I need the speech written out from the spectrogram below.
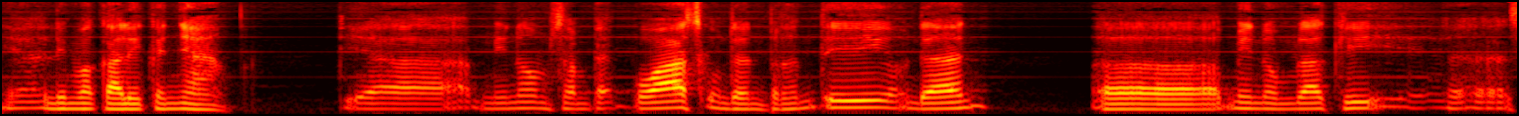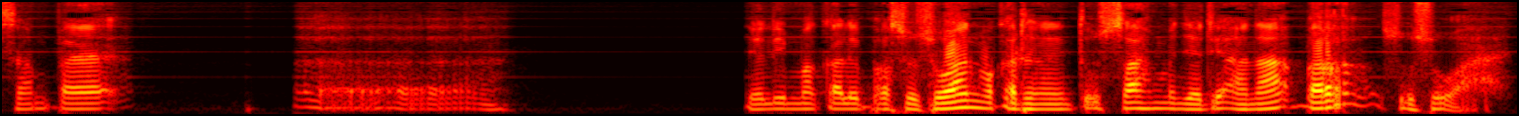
ya lima kali kenyang. Dia minum sampai puas kemudian berhenti kemudian uh, minum lagi uh, sampai uh, ya lima kali persusuan maka dengan itu sah menjadi anak persusuan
